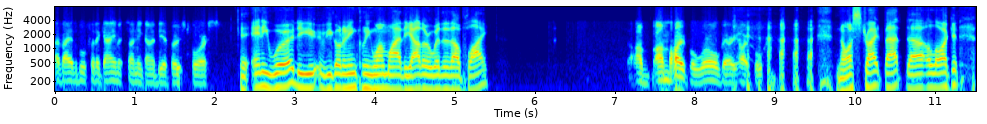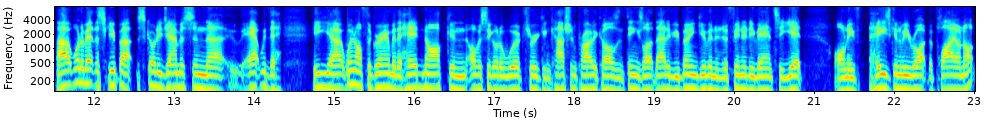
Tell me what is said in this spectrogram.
available for the game, it's only going to be a boost for us. Any word? You, have you got an inkling one way or the other whether they'll play? I'm, I'm hopeful. We're all very hopeful. nice straight bat. Uh, I like it. Uh, what about the skipper, Scotty Jamieson? Uh, out with the he uh, went off the ground with a head knock, and obviously got to work through concussion protocols and things like that. Have you been given a definitive answer yet on if he's going to be right to play or not?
